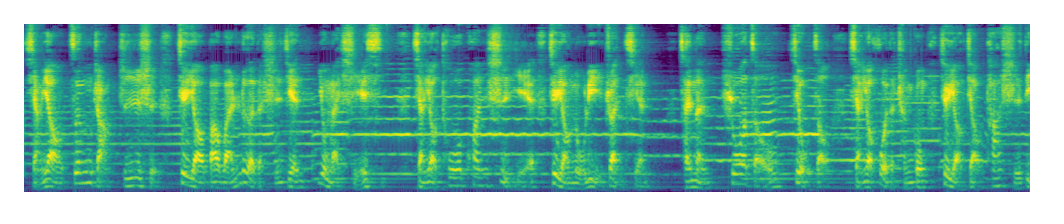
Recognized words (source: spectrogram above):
想要增长知识，就要把玩乐的时间用来学习；想要拓宽视野，就要努力赚钱。才能说走就走。想要获得成功，就要脚踏实地，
